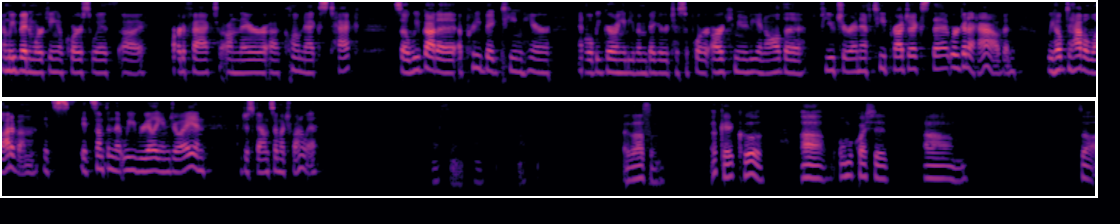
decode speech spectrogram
and we've been working, of course, with uh, RTFKT on their uh, CloneX tech. So we've got a, a pretty big team here, and we'll be growing it even bigger to support our community and all the future NFT projects that we're going to have. And we hope to have a lot of them. It's it's something that we really enjoy and have just found so much fun with. Awesome, awesome, awesome. That's awesome. Okay, cool. Uh, one more question. Um, so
